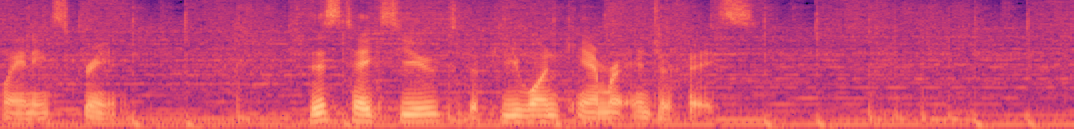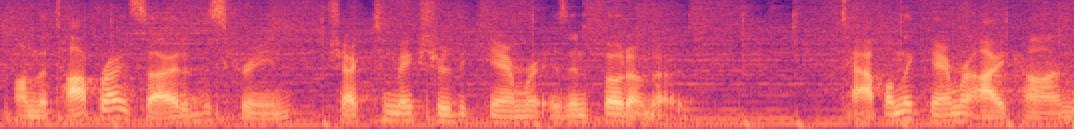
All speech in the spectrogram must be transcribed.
planning screen. This takes you to the P1 camera interface. On the top right side of the screen, check to make sure the camera is in photo mode. Tap on the camera icon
